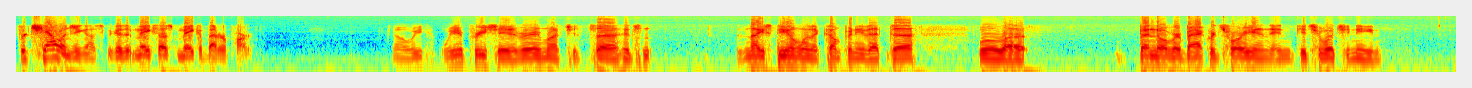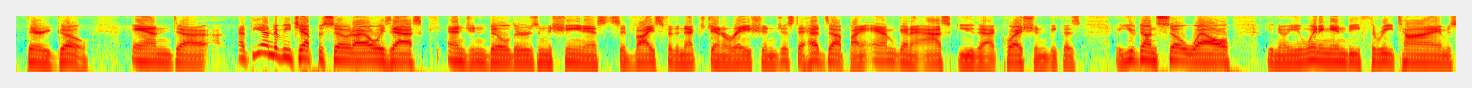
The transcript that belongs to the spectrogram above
for challenging us because it makes us make a better part. No, we, we appreciate it very much. It's, uh, it's nice dealing with a company that, uh, will uh, bend over backwards for you and, and get you what you need. There you go. And uh, at the end of each episode, I always ask engine builders and machinists advice for the next generation. Just a heads up, I am going to ask you that question because you've done so well. You know, you're winning Indy three times,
